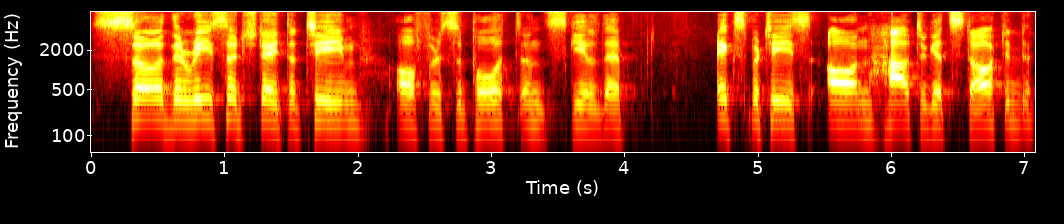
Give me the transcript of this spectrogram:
So the research data team offers support and skilled expertise on how to get started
